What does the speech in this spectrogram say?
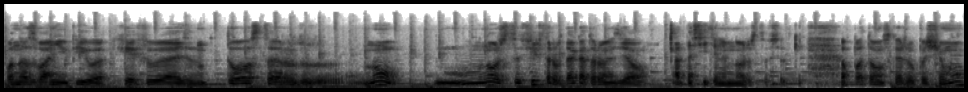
по названию пива Hefeweizen, Тостер, ну, множество фильтров, да, которые он сделал. Относительно множество все-таки. А потом скажу почему.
